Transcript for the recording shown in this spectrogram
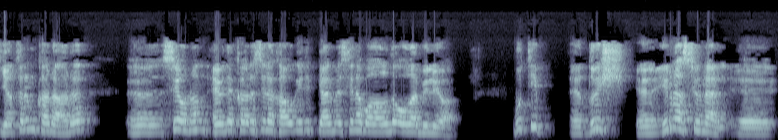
yatırım kararı e, CEO'nun evde karısıyla kavga edip gelmesine bağlı da olabiliyor. Bu tip e, dış e, irrasyonel e,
